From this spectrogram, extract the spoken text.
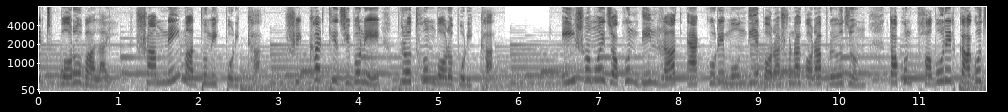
পেট বড় বালাই, সামনেই মাধ্যমিক পরীক্ষা, শিক্ষার্থী জীবনে প্রথম বড় পরীক্ষা। এই সময় যখন দিন রাত এক করে মন দিয়ে পড়াশোনা করা প্রয়োজন, তখন খবরের কাগজ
